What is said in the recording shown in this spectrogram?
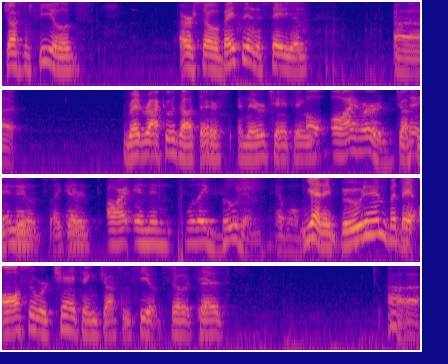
Justin Fields or so basically in the stadium uh Red Rocket was out there and they were chanting. Oh, oh, I heard Justin And then- Fields, like, they and, all right, and then well, they booed him at one point. Yeah, they booed him, but they Yeah. also were chanting Justin Fields. So it says, uh,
